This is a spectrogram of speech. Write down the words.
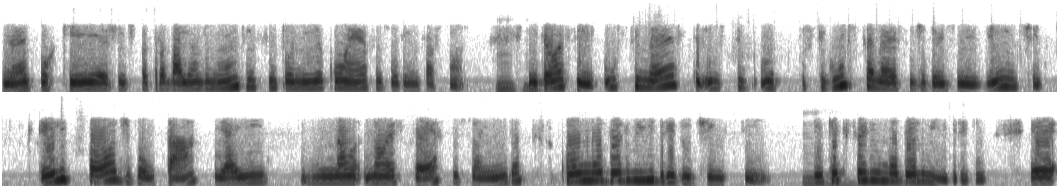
né? Porque a gente está trabalhando muito em sintonia com essas orientações. Uhum. Então, assim, o semestre, o, o, o segundo semestre de 2020, ele pode voltar, e aí não, não é certo isso ainda, com o modelo híbrido de ensino. Uhum. E o que, que seria o um modelo híbrido? É,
